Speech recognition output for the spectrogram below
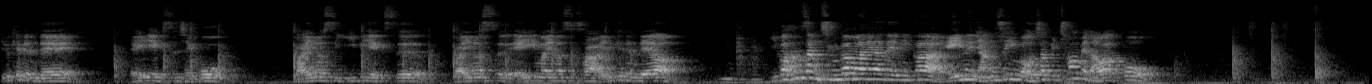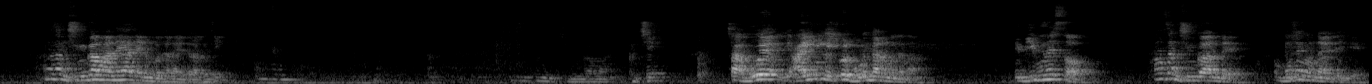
이렇게 된대 ax 제곱 마이너스 2bx 마이너스 a 마이너스 4 이렇게 된대요 네. 이거 항상 증가만 해야 되니까 a는 양수인 거 어차피 처음에 나왔고 항상 증가만 해야 되는 거잖아 얘들아 그지? 증가만 그치? 자 뭐해 아이니가 이걸 모른다는 거잖아 미분했어 항상 증가한대 뭐 생각나야 돼 이게?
